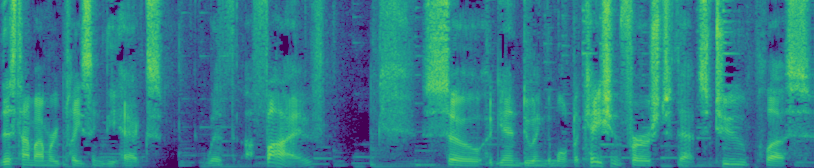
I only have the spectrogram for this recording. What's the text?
This time I'm replacing the x with a 5. So again, doing the multiplication first, that's 2 plus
